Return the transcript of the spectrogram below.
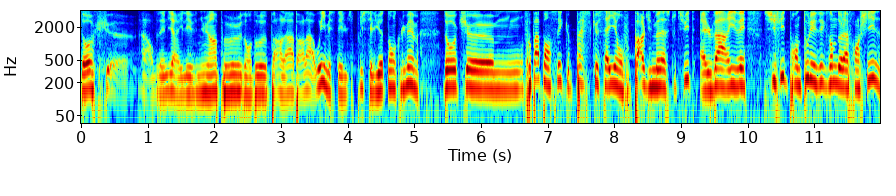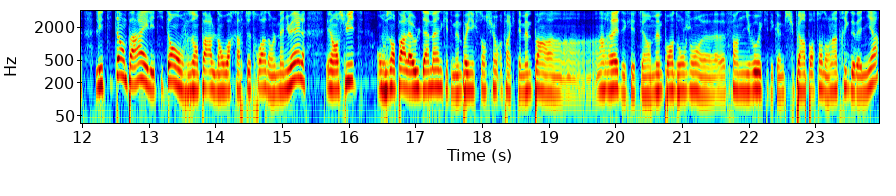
Donc alors vous allez me dire, il est venu un peu dans par là, par là. Oui, mais c'était plus ses lieutenants que lui-même. Donc, euh, faut pas penser que parce que ça y est, on vous parle d'une menace tout de suite, elle va arriver. Suffit de prendre tous les exemples de la franchise. Les titans, pareil, les titans, on vous en parle dans Warcraft 3, dans le manuel. Et ensuite, on vous en parle à Uldaman, qui était même pas une extension, enfin qui était même pas un, raid et qui était même pas un donjon euh, fin de niveau et qui était quand même super important dans l'intrigue de Vanilla.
